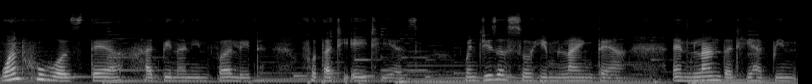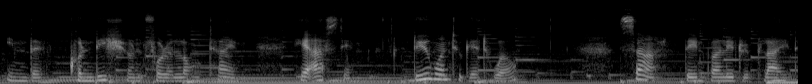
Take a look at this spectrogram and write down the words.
One who was there had been an invalid for 38 years. When Jesus saw him lying there and learned that he had been in the condition for a long time, he asked him, Do you want to get well? Sir, the invalid replied,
